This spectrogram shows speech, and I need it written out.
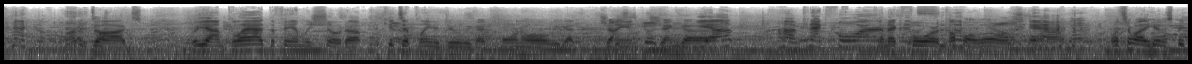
this year. A lot of dogs. But yeah, I'm glad the family showed up. The kids have plenty to do. We got cornhole, we got giant Jenga. Yep. Um, Connect Four. Connect Four, a couple of those. Yeah. Once in a while you hear this big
